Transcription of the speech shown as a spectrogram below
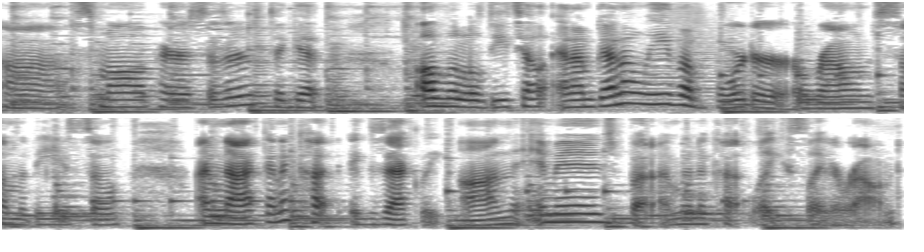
uh, small pair of scissors to get a little detail, and I'm gonna leave a border around some of these, so I'm not gonna cut exactly on the image, but I'm gonna cut like slight around.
